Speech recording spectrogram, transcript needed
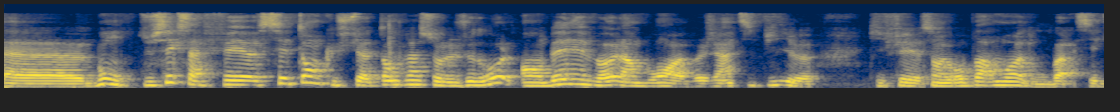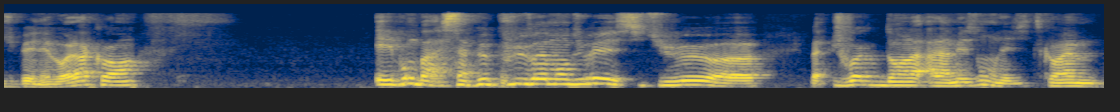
Euh, bon, tu sais que ça fait 7 ans que je suis à temps plein sur le jeu de rôle en bénévole. hein. Bon, euh, j'ai un Tipeee euh, qui fait 100 euros par mois, donc c'est du bénévolat quoi. hein. Et bon, bah ça peut plus vraiment durer. Si tu veux, euh, bah, je vois que la, à la maison, on évite quand même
